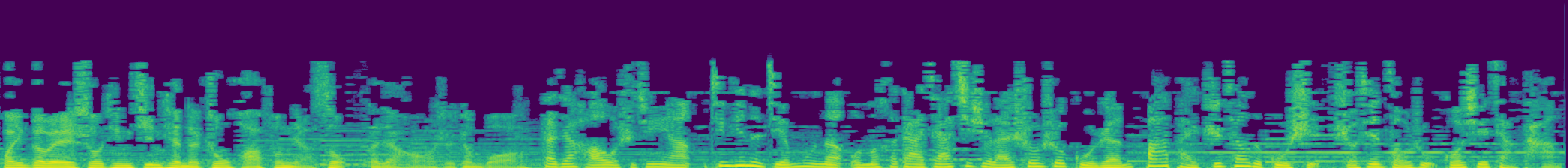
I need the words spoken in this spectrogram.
欢迎各位收听今天的中华风雅颂。大家好，我是郑博。大家好，我是君阳。今天的节目呢，我们和大家继续来说说古人八百之交的故事。首先走入国学讲堂，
